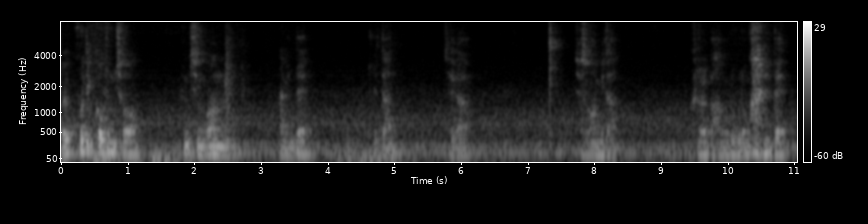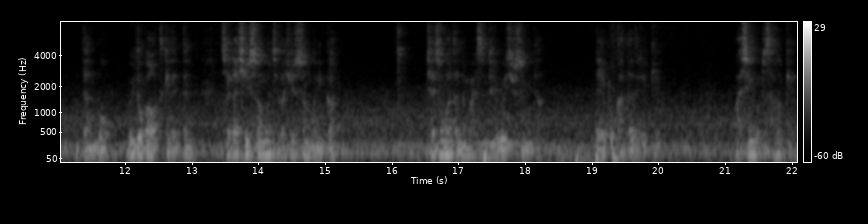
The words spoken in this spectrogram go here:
왜 코디 거 훔쳐? 훔친 건 아닌데 일단 제가 죄송합니다. 그럴 마음으로 그런 건 아닌데 일단 뭐 의도가 어떻게 됐든 제가 실수한 건 제가 실수한 거니까 죄송하다는 말씀 드리고 싶습니다. 내일 꼭 갖다 드릴게요. 맛있는 것도 사갈게요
